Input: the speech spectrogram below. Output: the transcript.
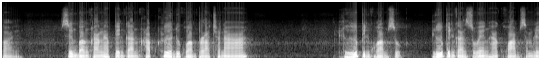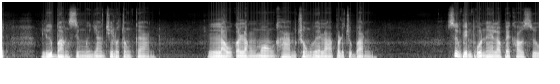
ไป ซึ่งบางครั้งนะเป็นการขับเคลื่อนด้วยความปรารถนา หรือเป็นความสุข หรือเป็นการแสวงหาความสำเร็จ หรือบางสิ่งบางอย่างที่เราต้องการ เรากำลังมองข้ามช่วงเวลาปัจจุบัน ซึ่งเป็นผลให้เราไปเข้าสู่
